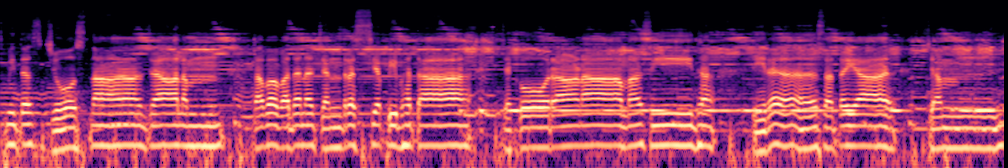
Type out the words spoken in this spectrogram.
స్మితజ్యోత్స్నాజాలం తవ వదన చంద్రస్య పిబత చకోరాణామసీధ తిరసతయా చంచుఝడిమాం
